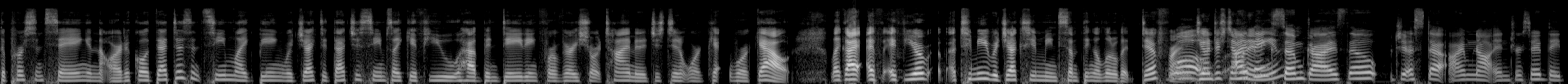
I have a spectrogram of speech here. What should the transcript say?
the person's saying in the article, that doesn't seem like being rejected. That just seems like if you have been dating for a very short time and it just didn't work work out. Like I, if, if you're, to me, rejection means something a little bit different. Well, Do you understand I what I think mean? some guys though, just that I'm not interested, they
